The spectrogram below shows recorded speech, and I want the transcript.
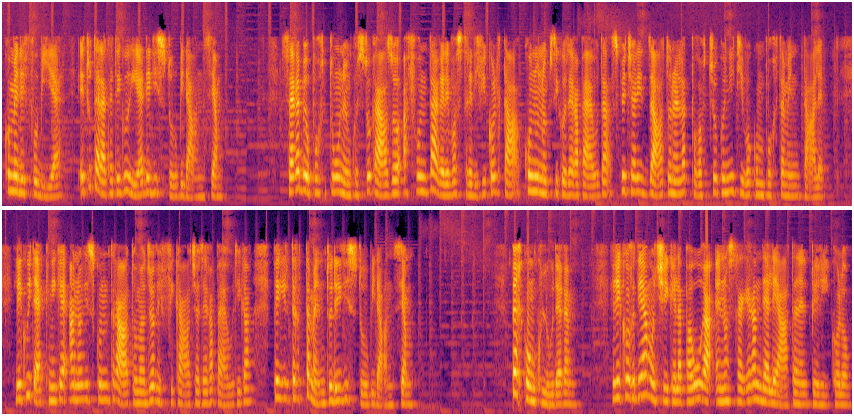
come le fobie e tutta la categoria dei disturbi d'ansia. Sarebbe opportuno in questo caso affrontare le vostre difficoltà con uno psicoterapeuta specializzato nell'approccio cognitivo-comportamentale le cui tecniche hanno riscontrato maggiore efficacia terapeutica per il trattamento dei disturbi d'ansia. Per concludere, ricordiamoci che la paura è nostra grande alleata nel pericolo.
